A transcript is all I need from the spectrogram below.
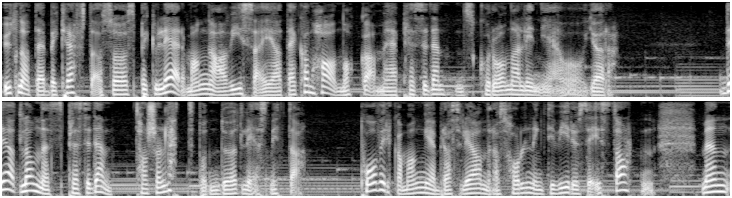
Uten at det er bekrefta, så spekulerer mange aviser i at det kan ha noe med presidentens koronalinje å gjøre. Det at landets president tar så lett på den dødelige smitta, påvirka mange brasilianeres holdning til viruset i starten, men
